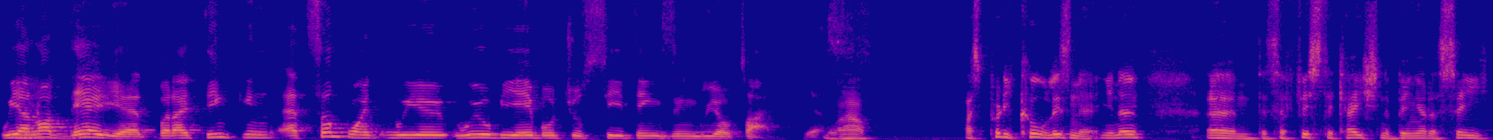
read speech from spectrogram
We mm. are not there yet, but I think in at some point we will be able to see things in real time. Yes. Wow, that's pretty cool, isn't it? You know, um, the sophistication of being able to see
